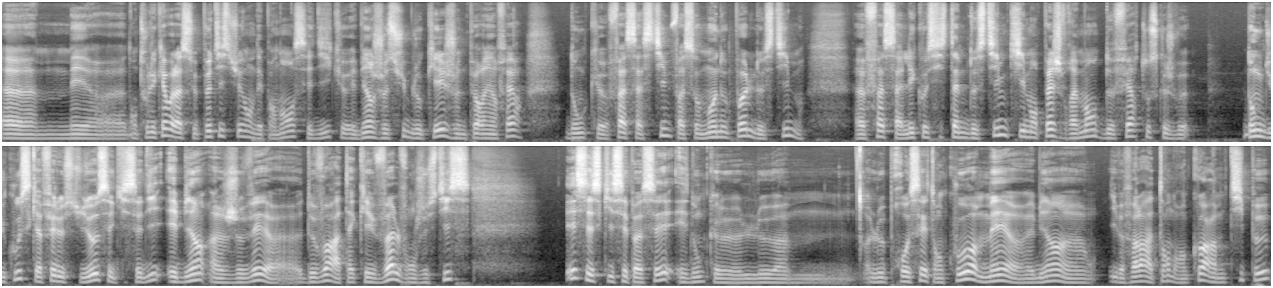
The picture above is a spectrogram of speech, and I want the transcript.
Euh, mais euh, dans tous les cas, voilà, ce petit studio indépendant s'est dit que eh bien, je suis bloqué, je ne peux rien faire. Donc face à Steam, face au monopole de Steam, face à l'écosystème de Steam qui m'empêche vraiment de faire tout ce que je veux. Donc du coup, ce qu'a fait le studio, c'est qu'il s'est dit, eh bien, je vais devoir attaquer Valve en justice. Et c'est ce qui s'est passé, et donc euh, le, le, procès est en cours, mais eh bien, il va falloir attendre encore un petit peu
